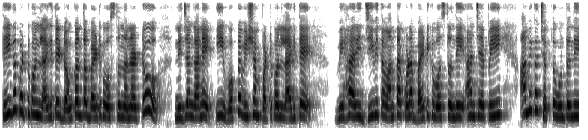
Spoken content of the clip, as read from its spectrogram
తీగ పట్టుకొని లాగితే డొంకంతా బయటకు వస్తుంది అన్నట్టు నిజంగానే ఈ ఒక్క విషయం పట్టుకొని లాగితే విహారి జీవితం అంతా కూడా బయటికి వస్తుంది అని చెప్పి అంబిక చెప్తూ ఉంటుంది.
